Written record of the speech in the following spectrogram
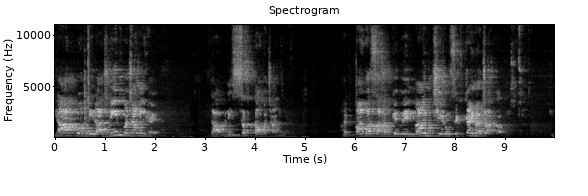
या आपको अपनी राजनीति बचानी है, या अपनी सत्ता बचानी है। मैं बाबा साहब के बेईमान चेहरों से कहना चाहता हूँ कि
